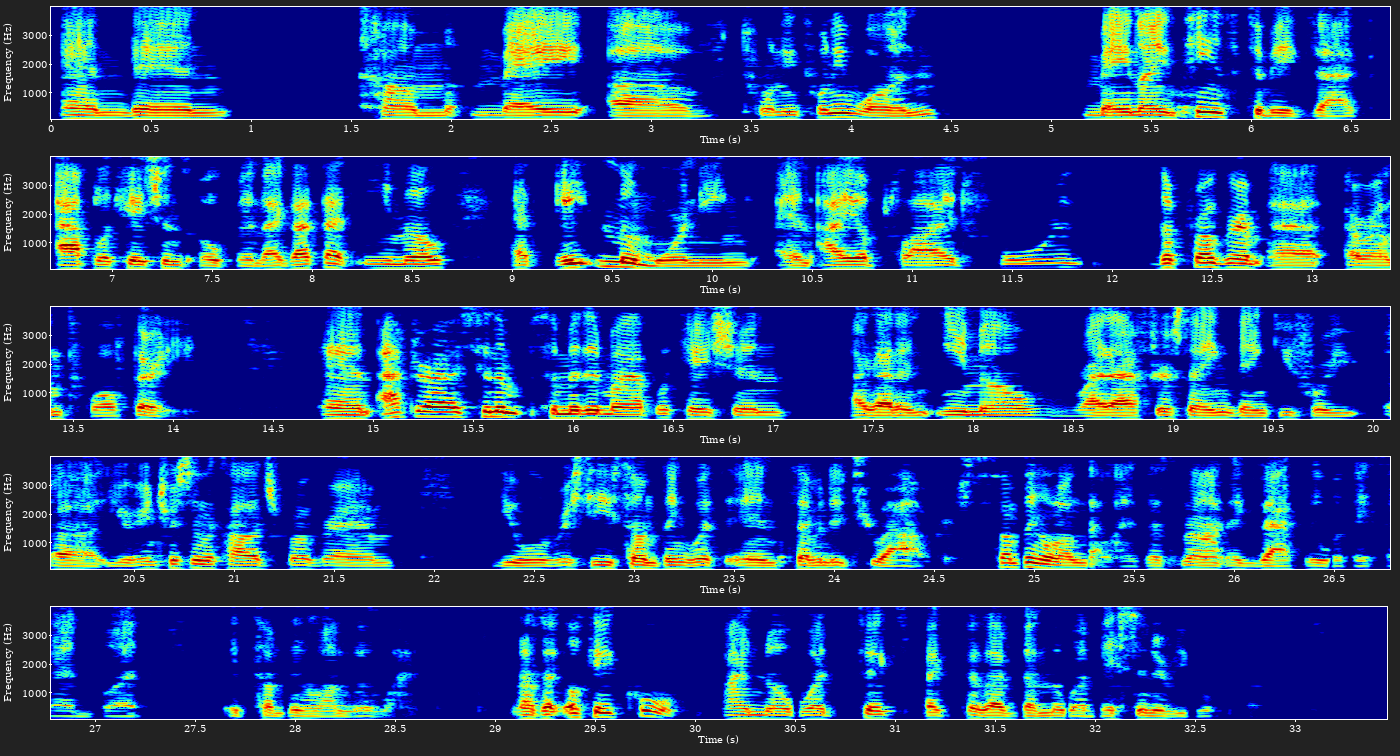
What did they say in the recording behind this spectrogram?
And then come May of 2021, May 19th to be exact, applications opened. I got that email at 8 in the morning and I applied for the program at around 12:30. And after I submitted my application, I got an email right after saying thank you for uh, your interest in the college program. You will receive something within 72 hours, something along that line. That's not exactly what they said, but it's something along those lines. And I was like, okay, cool. I know what to expect because I've done the web based interview before.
